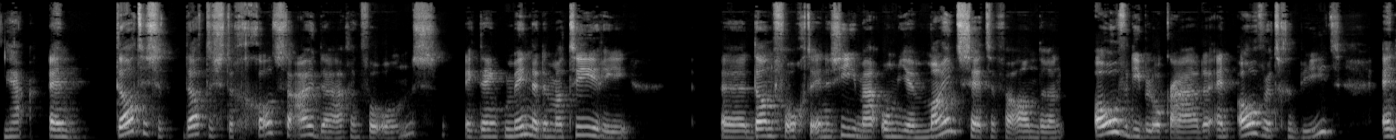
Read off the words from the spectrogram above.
Ja. En dat is, het, dat is de grootste uitdaging voor ons. Ik denk minder de materie, uh, dan volgt de energie, maar om je mindset te veranderen over die blokkade en over het gebied. En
